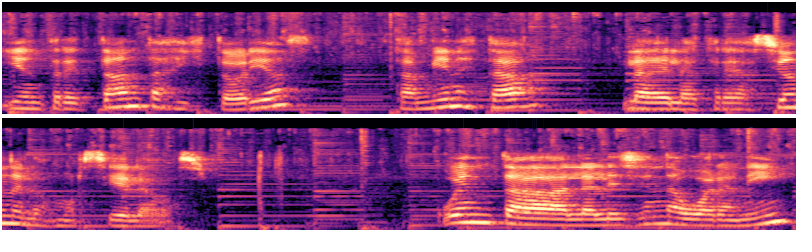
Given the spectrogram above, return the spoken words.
y entre tantas historias también está la de la creación de los murciélagos. Cuenta la leyenda guaraní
